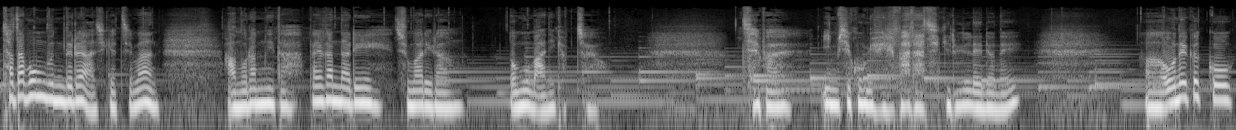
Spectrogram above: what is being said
찾아본 분들은 아시겠지만 암울합니다. 빨간 날이 주말이랑 너무 많이 겹쳐요. 제발 임시 공휴일 많아지기를 내년에 아, 오늘 끝곡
